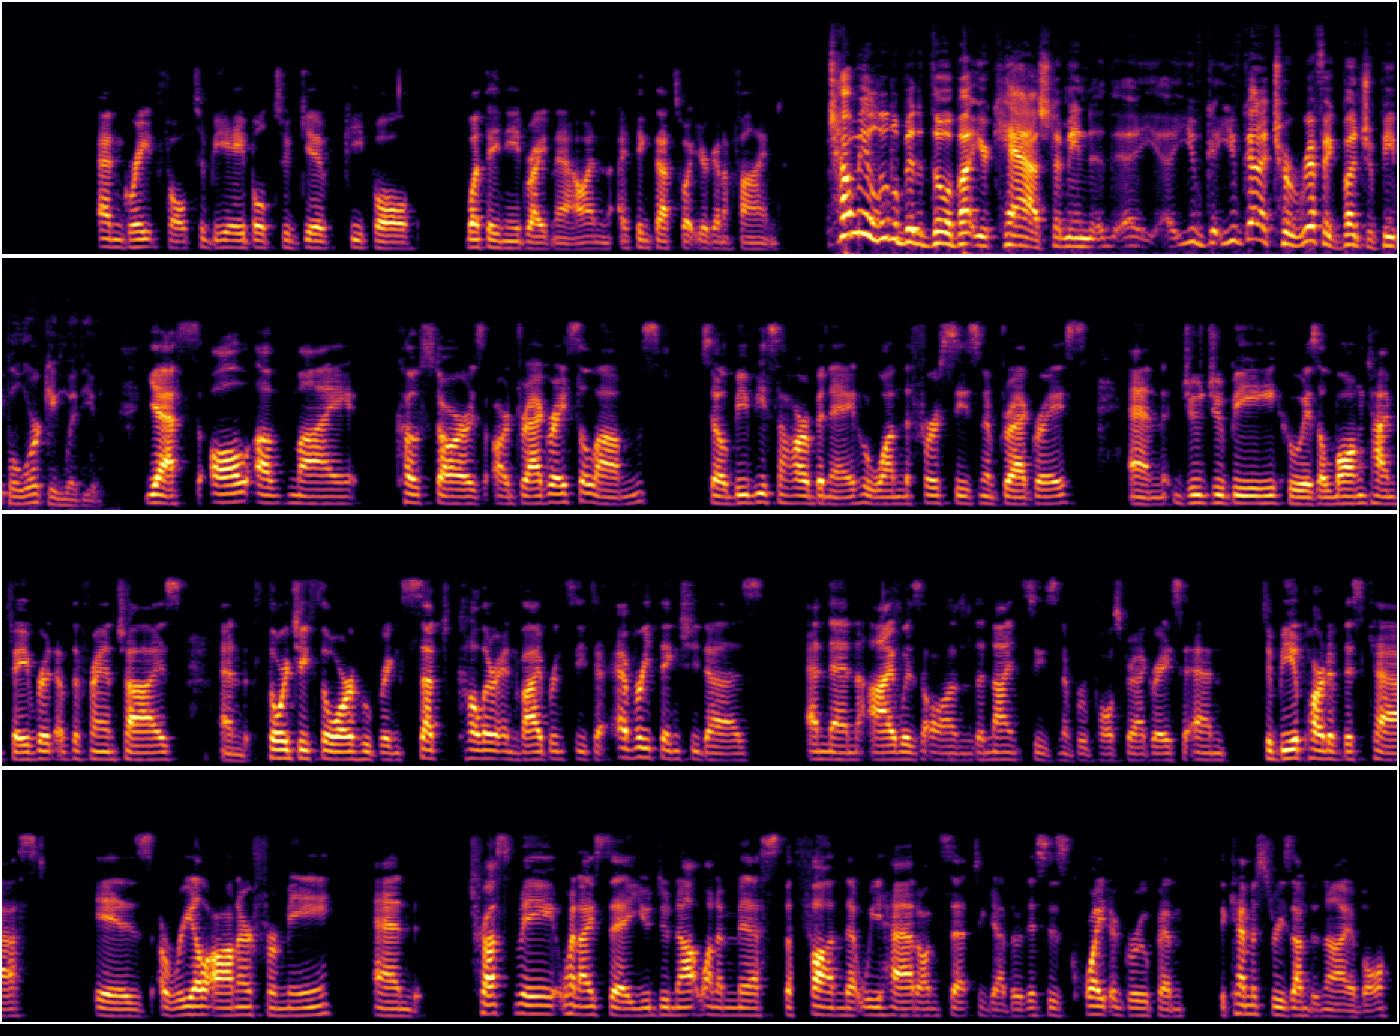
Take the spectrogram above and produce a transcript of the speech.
and grateful to be able to give people what they need right now, and I think that's what you're going to find. Tell me a little bit though about your cast. I mean, uh, you've you've got a terrific bunch of people working with you. Yes, all of my co-stars are Drag Race alums. So BeBe Zahara Benet, who won the first season of Drag Race, and Jujubee, who is a longtime favorite of the franchise, and Thorgy Thor, who brings such color and vibrancy to everything she does. And then I was on the ninth season of RuPaul's Drag Race, and to be a part of this cast is a real honor for me. And trust me when I say you do not want to miss the fun that we had on set together. This is quite a group, and the chemistry is undeniable.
